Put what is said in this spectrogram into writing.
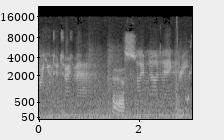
for you to turn back. it is. I'm not angry.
